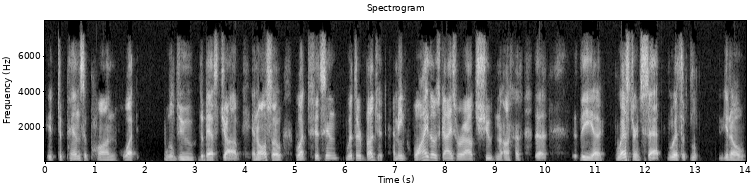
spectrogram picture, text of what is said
It depends upon what will do the best job and also what fits in with their budget. I mean, why those guys were out shooting on the the uh, western set with you know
